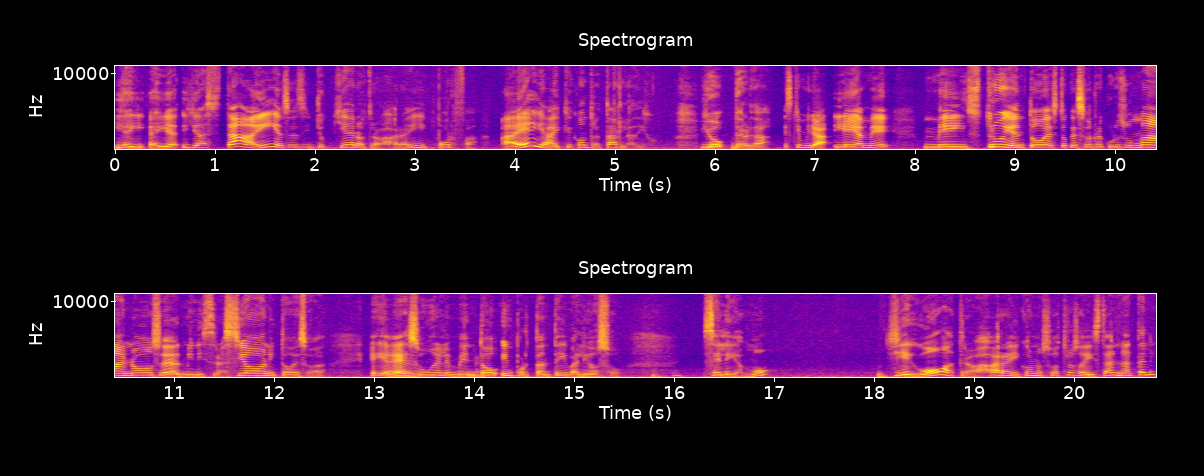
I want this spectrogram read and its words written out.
Y ahí, ahí, ya está ahí, es decir, yo quiero trabajar ahí, porfa. A ella hay que contratarla, dijo. Yo, de verdad, es que mira, y ella me, me instruye en todo esto que son recursos humanos, eh, administración y todo eso. Ella es un elemento importante y valioso. Se le llamó llegó a trabajar ahí con nosotros, ahí está Natalie.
